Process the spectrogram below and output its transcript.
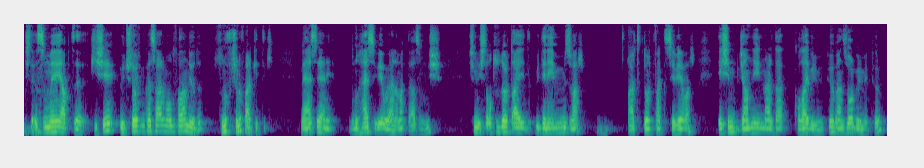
İşte ısınmaya yaptı kişi 3-4 gün kas ağrım oldu falan diyordu. Şunu, şunu fark ettik. Meğerse yani bunu her seviyeye uyarlamak lazımmış. Şimdi işte 34 aylık bir deneyimimiz var. Artık 4 farklı seviye var. Eşim canlı yayınlarda kolay bölüm yapıyor. Ben zor bölüm yapıyorum.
